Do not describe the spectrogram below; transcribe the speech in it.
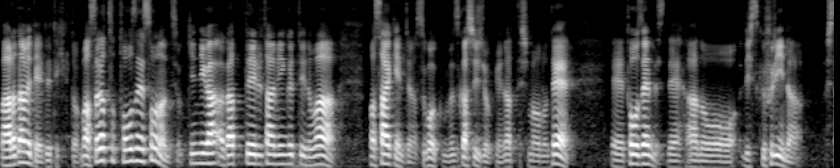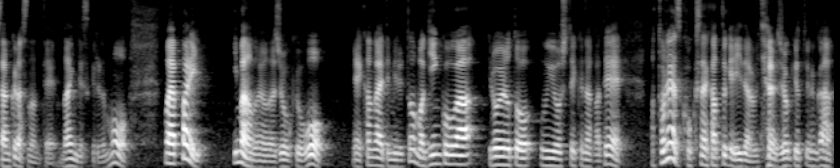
まあ、改めて出てきると、まあ、それは当然そうなんですよ。金利が上がっているタイミングっていうのは、まあ、債券っていうのはすごく難しい状況になってしまうので、えー、当然ですね。あのリスクフリーな資産クラスなんてないんですけれども、まあ、やっぱり今のような状況を考えてみると、まあ、銀行がいろいろと運用していく中で、まあ、とりあえず国債買っときゃいいだろうみたいな状況っていうのが、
